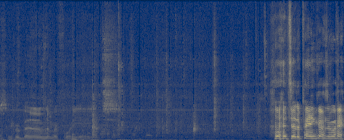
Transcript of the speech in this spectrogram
Super boom number 48. Until the pain goes away.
